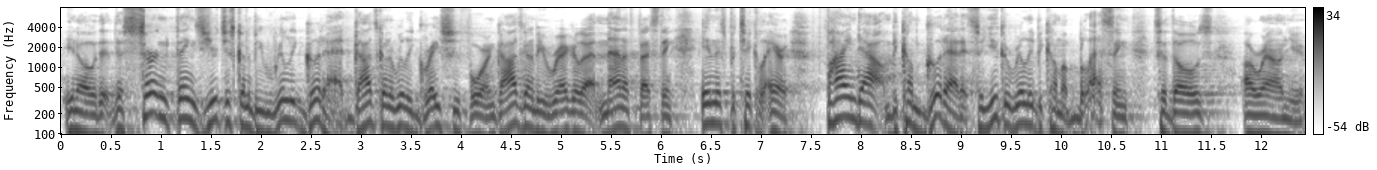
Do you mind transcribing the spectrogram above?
you know, there's certain things you're just going to be really good at. God's going to really grace you for, and God's going to be regular at manifesting in this particular area. Find out and become good at it so you can really become a blessing to those around you.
